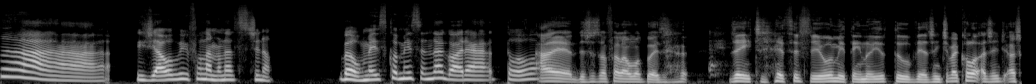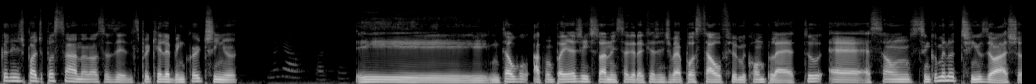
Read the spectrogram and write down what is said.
Ah, já ouvi falar, mas não assisti não. Bom, mas começando agora, tô... Ah, é, deixa eu só falar uma coisa. gente, esse filme tem no YouTube. A gente vai colocar. Acho que a gente pode postar nas nossas redes, porque ele é bem curtinho. Legal, pode ser. E então acompanha a gente lá no Instagram que a gente vai postar o filme completo. É, é- são cinco minutinhos, eu acho,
